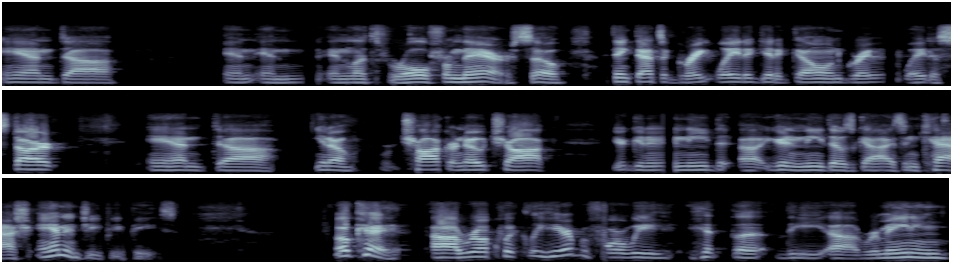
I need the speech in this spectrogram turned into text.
and uh, and and and let's roll from there. So I think that's a great way to get it going. Great way to start, and uh, you know, chalk or no chalk, you're going to need uh, you're going to need those guys in cash and in GPPs. Okay, uh, real quickly here before we hit the the uh, remaining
